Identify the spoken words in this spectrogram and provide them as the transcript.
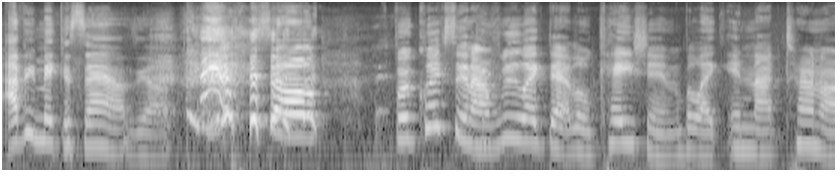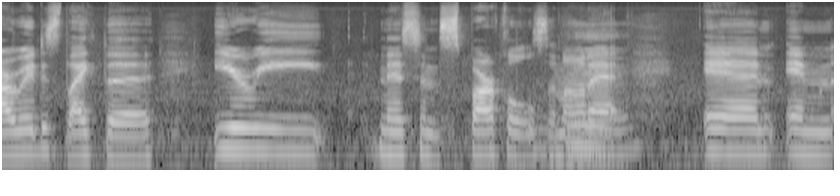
I be making sounds, y'all. So for Quicksand, I really like that location, but like in Nocturnal, I really just like the eeriness and sparkles and all that. And in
